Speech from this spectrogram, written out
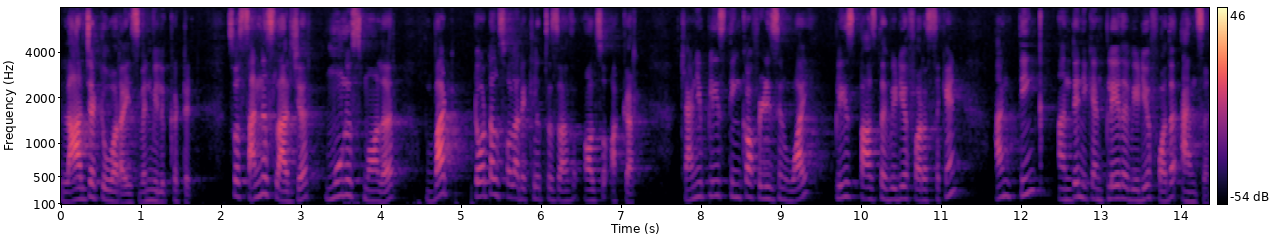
larger to our eyes when we look at it. So, sun is larger, moon is smaller, but total solar eclipses also occur. Can you please think of a reason why? Please pause the video for a second and think and then you can play the video for the answer.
